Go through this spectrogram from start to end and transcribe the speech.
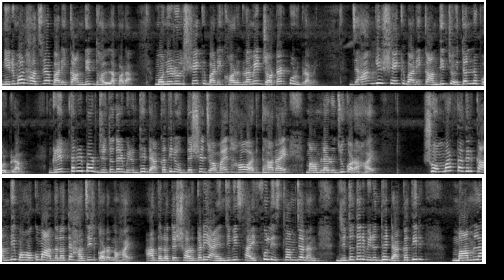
নির্মল হাজরা বাড়ি কান্দির ধল্লাপাড়া। মনিরুল শেখ বাড়ি খড়গ্রামের জটারপুর গ্রামে। জাহাঙ্গীর শেখ বাড়ি কান্দির চৈতন্যপুর গ্রাম। গ্রেপ্তারের পর ধৃতদের বিরুদ্ধে ডাকাতির উদ্দেশ্যে জমায়েত হওয়ার ধারায় মামলা রুজু করা হয়। সোমবার তাদের কান্দি মহকুমা আদালতে হাজির করানো হয়। আদালতের সরকারি আইনজীবী সাইফুল ইসলাম জানান ধৃতদের বিরুদ্ধে ডাকাতির মামলা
